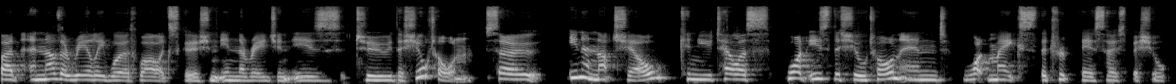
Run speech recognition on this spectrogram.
but another really worthwhile excursion in the region is to the Schilthorn. So, in a nutshell, can you tell us what is the Schilthorn and what makes the trip there so special?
